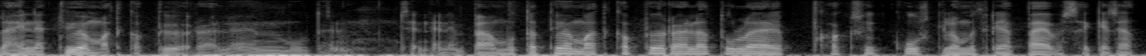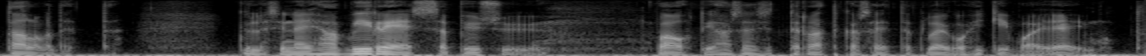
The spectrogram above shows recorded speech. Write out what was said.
lähinnä työmatkapyöräily, en muuten sen enempää, mutta työmatkapyöräilyä tulee 26 kilometriä päivässä kesät talvet, että kyllä siinä ihan vireessä pysyy. Vauhtihan se sitten ratkaisee, että tuleeko hiki vai ei, mutta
